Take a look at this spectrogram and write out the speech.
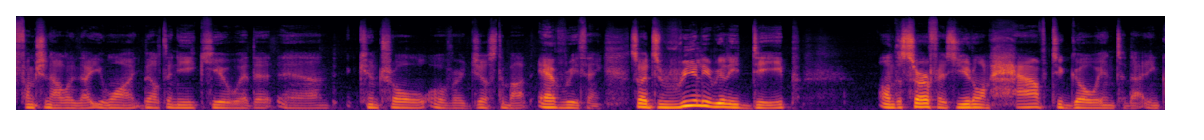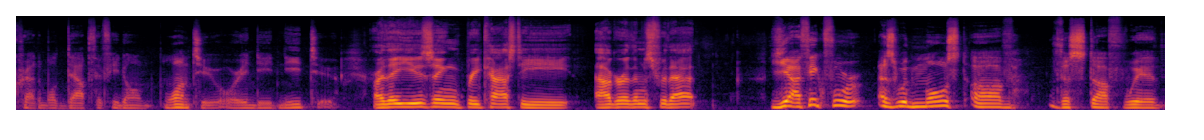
functionality that you want, built in EQ with it and control over just about everything. So it's really, really deep. On the surface, you don't have to go into that incredible depth if you don't want to or indeed need to. Are they using Bricasti algorithms for that? Yeah, I think for as with most of the stuff with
